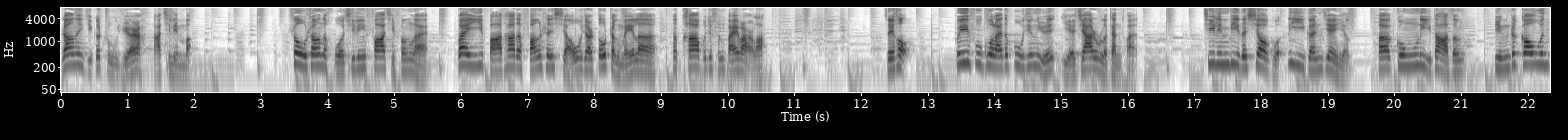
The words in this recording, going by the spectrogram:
让那几个主角啊打麒麟吧。受伤的火麒麟发起疯来，万一把他的防身小物件都整没了，那他不就成白板了？随后，恢复过来的步惊云也加入了战团。麒麟臂的效果立竿见影，他功力大增，顶着高温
